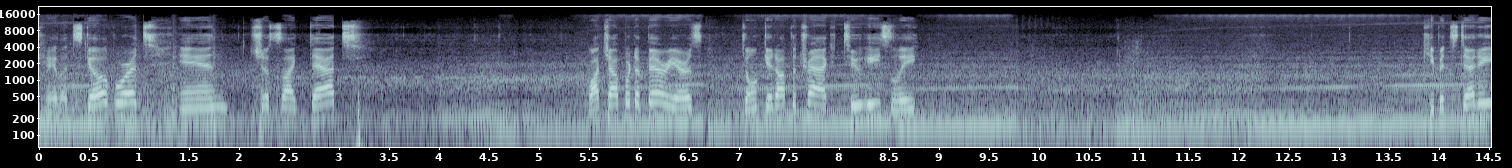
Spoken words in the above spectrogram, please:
Okay, let's go for it. And just like that. Watch out for the barriers. Don't get off the track too easily. Keep it steady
